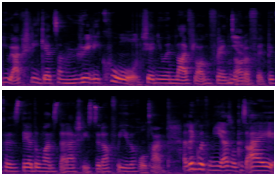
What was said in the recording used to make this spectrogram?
you actually get some really cool genuine lifelong friends Yeah. out of it because they're the ones that actually stood up for you the whole time i think with me as well because i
